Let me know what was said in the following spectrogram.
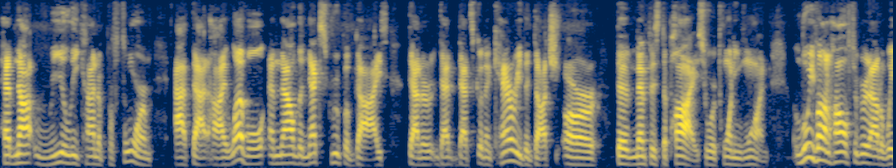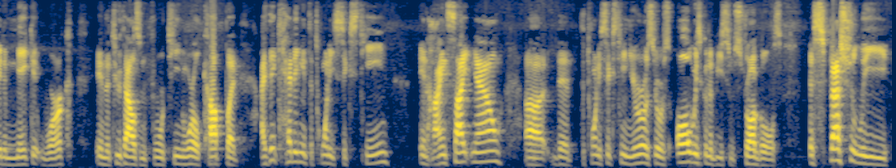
have not really kind of performed at that high level. And now the next group of guys that are that that's going to carry the Dutch are the Memphis Depays, who are 21. Louis Van Gaal figured out a way to make it work in the 2014 World Cup, but I think heading into 2016, in hindsight now, uh, the, the 2016 Euros, there was always going to be some struggles, especially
